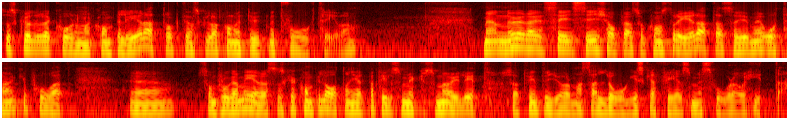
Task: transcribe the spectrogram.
så skulle koden ha kompilerat och den skulle ha kommit ut med 2 och 3. Va? Men nu är C-sharp alltså konstruerat alltså med åtanke på att eh, som programmerare så ska kompilatorn hjälpa till så mycket som möjligt så att vi inte gör massa logiska fel som är svåra att hitta.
